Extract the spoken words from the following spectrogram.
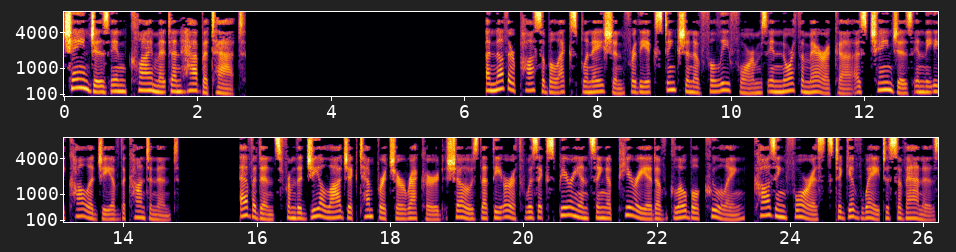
Changes in climate and habitat Another possible explanation for the extinction of feliforms in North America is changes in the ecology of the continent. Evidence from the geologic temperature record shows that the Earth was experiencing a period of global cooling, causing forests to give way to savannas.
